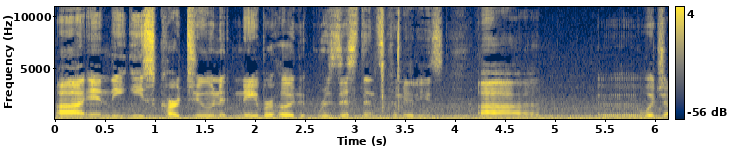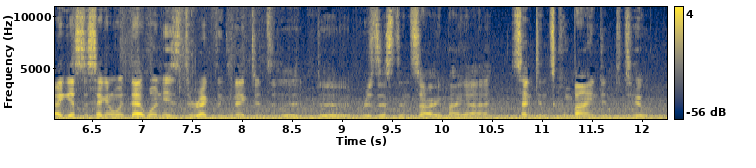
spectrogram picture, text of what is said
uh, and the East Khartoum Neighborhood Resistance Committees. Uh, which I guess the second one, that one is directly connected to the, the resistance. Sorry, my uh, sentence combined into two.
